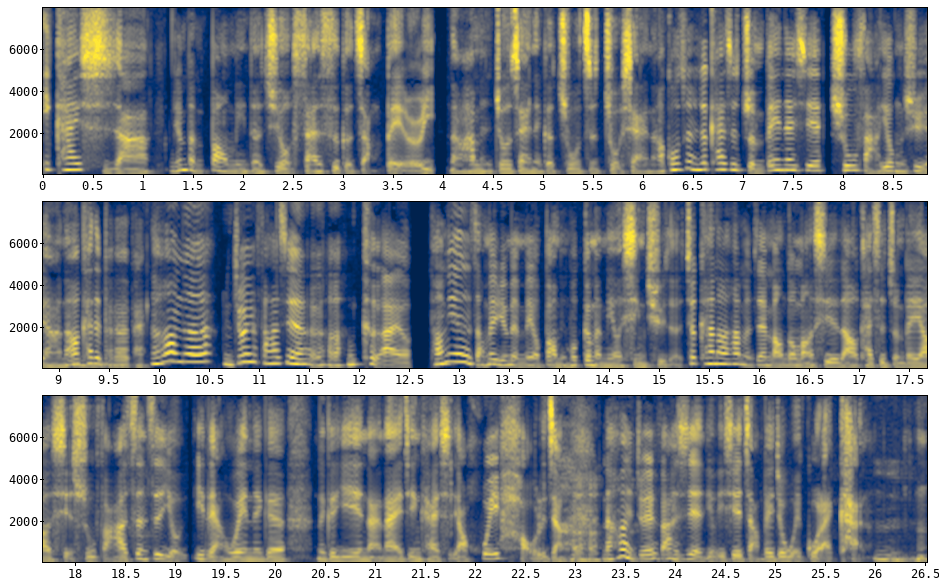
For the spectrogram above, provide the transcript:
一开始啊，原本报名的只有三四个长辈而已，然后他们就在那个桌子坐下来，然后工作人员就开始准备那些书法用具啊，然后开始排排排，然后呢，你就会发现很很很可爱哦。旁边的长辈原本没有报名或根本没有兴趣的，就看到他们在忙东忙西，然后开始准备要写书法啊，甚至有一两位那个那个爷爷奶奶已经开始要挥毫了这样，然后你就会发现有一些长辈就围过来看，嗯。嗯，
